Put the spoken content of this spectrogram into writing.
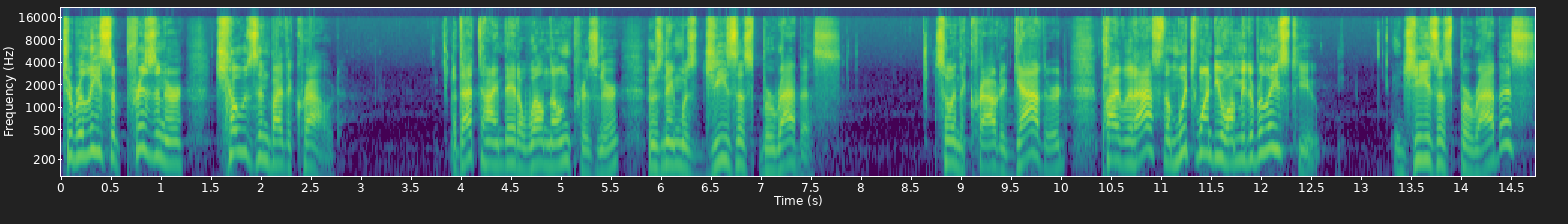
to release a prisoner chosen by the crowd. At that time, they had a well known prisoner whose name was Jesus Barabbas. So when the crowd had gathered, Pilate asked them, Which one do you want me to release to you? Jesus Barabbas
